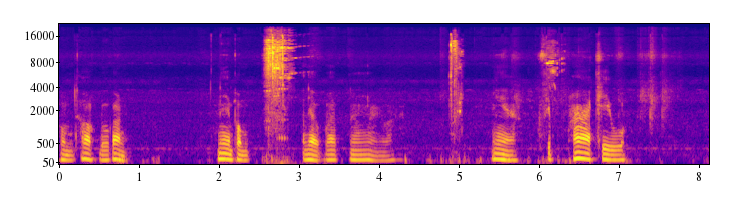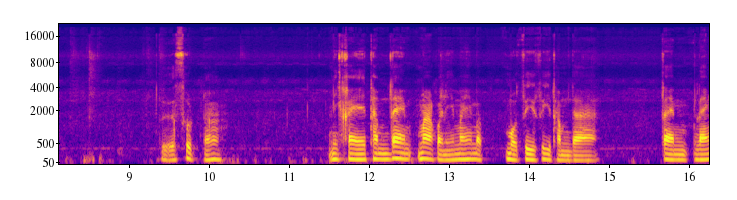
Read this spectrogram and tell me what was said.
ผมทอกดูก่อน นี่ผมเดี๋ยวแป๊บนึงหน่อยวะนี่สิบห้าคิว หรือสุดนะ มีใครทำได้มากกว่านี้ไหมแบบหมดซีซีธรรมดา แต่แรง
